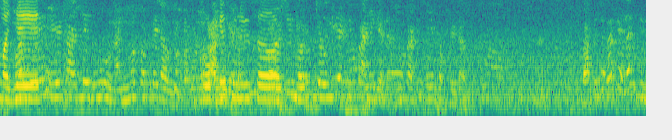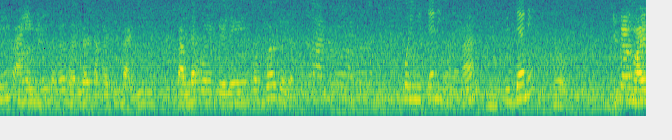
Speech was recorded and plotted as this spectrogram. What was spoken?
मजेत ते हे काढले धुवून आणि मग कपडे लावले. ओके, पाणी सुनील. सर. मशीन भरून ठेवली आणि मग पाणी गेलं. मग बाकी ते कपडे लावले बाकी सगळं केलं ना तिने? पाणी बिणी सगळं भरलं चपाती भाजी कांदा पोहे केले सगळं केलं. कोणी विद्यानी हा? विद्यानी? हो. ठिकाण बाहेर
